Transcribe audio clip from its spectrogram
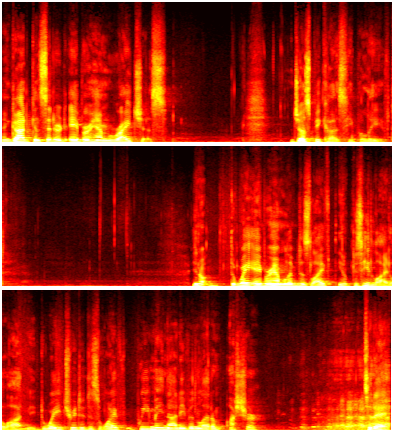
And God considered Abraham righteous just because he believed. You know, the way Abraham lived his life, you know, because he lied a lot, the way he treated his wife, we may not even let him usher today.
